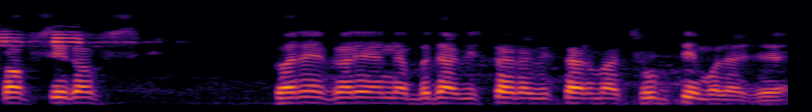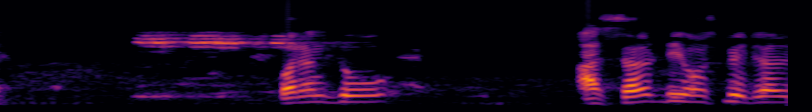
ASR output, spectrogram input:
કફ સિરપ્સ ઘરે ઘરે અને બધા વિસ્તાર વિસ્તારમાં છૂટથી મળે છે. પરંતુ આ સરટી હોસ્પિટલ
